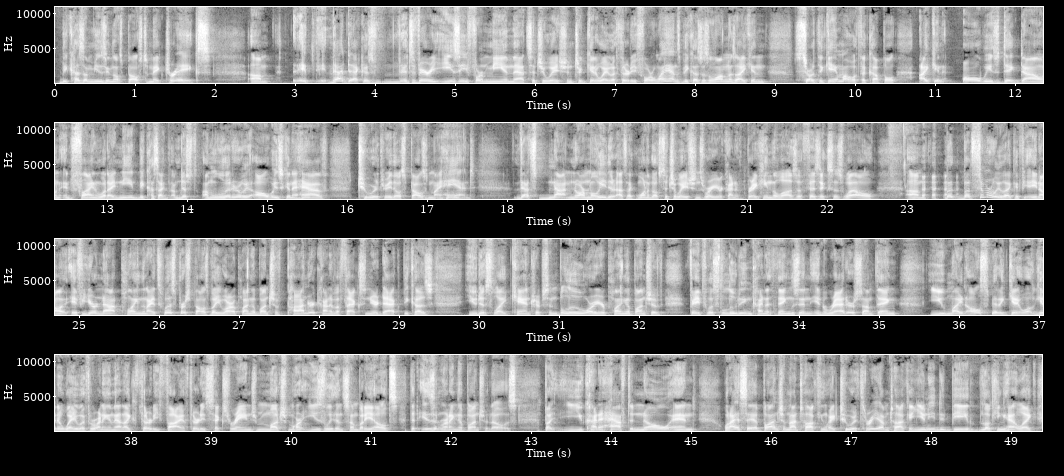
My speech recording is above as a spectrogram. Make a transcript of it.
because I'm using those spells to make drakes. Um, it, it, that deck is it's very easy for me in that situation to get away with 34 lands because as long as I can start the game out with a couple, I can always dig down and find what I need because I, I'm just I'm literally always going to have two or three of those spells in my hand that's not normal either. That's like one of those situations where you're kind of breaking the laws of physics as well. Um, but but similarly, like if you know if you're not playing the Night's Whisper spells, but you are playing a bunch of Ponder kind of effects in your deck because you just like cantrips in blue, or you're playing a bunch of Faithless Looting kind of things in, in red or something, you might also be able to get get away with running in that like 35, 36 range much more easily than somebody else that isn't running a bunch of those. But you kind of have to know. And when I say a bunch, I'm not talking like two or three. I'm talking you need to be looking at like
